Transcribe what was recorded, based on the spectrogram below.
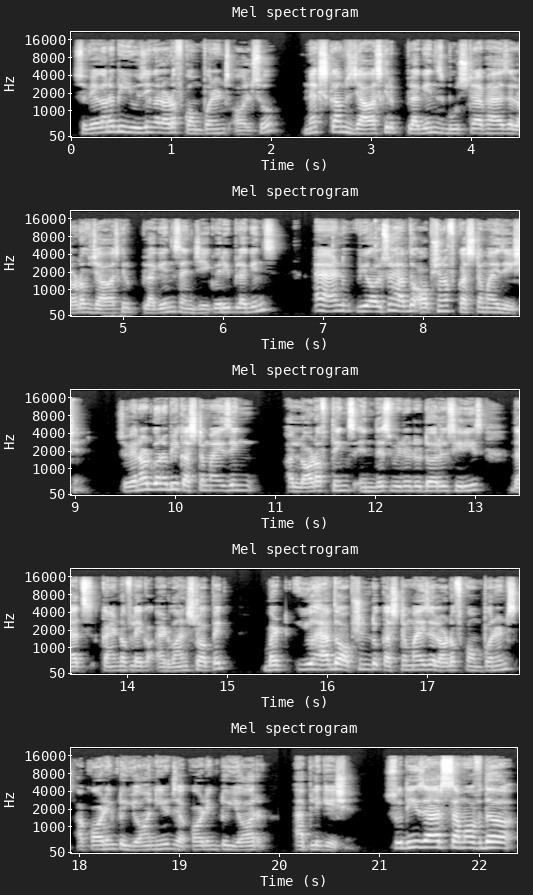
So we are going to be using a lot of components also. Next comes JavaScript plugins. Bootstrap has a lot of JavaScript plugins and jQuery plugins. And we also have the option of customization. So we're not going to be customizing a lot of things in this video tutorial series. That's kind of like advanced topic. But you have the option to customize a lot of components according to your needs according to your application. So these are some of the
